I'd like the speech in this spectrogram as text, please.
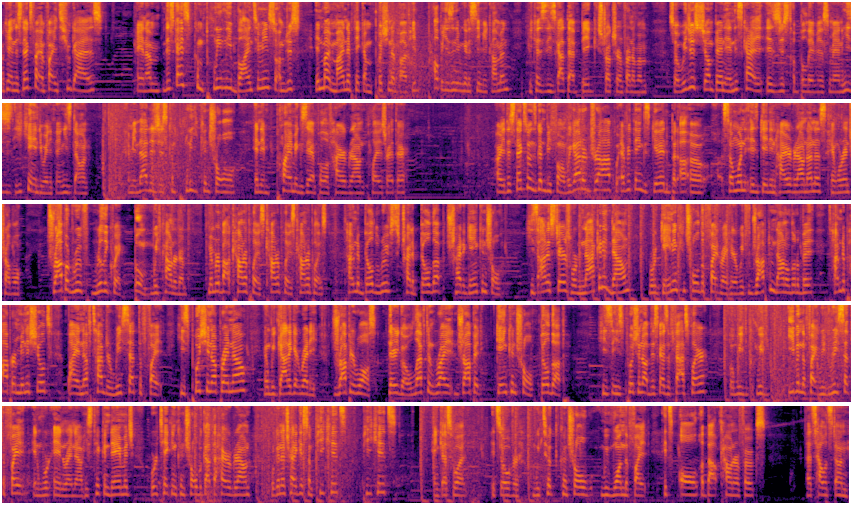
Okay, in this next fight, I'm fighting two guys, and I'm this guy's completely blind to me, so I'm just in my mind. I think I'm pushing above. He probably isn't even gonna see me coming because he's got that big structure in front of him. So we just jump in, and this guy is just oblivious, man. He's he can't do anything. He's down. I mean, that is just complete control and a prime example of higher ground plays right there. All right, this next one's gonna be fun. We got a drop, everything's good, but uh-oh, someone is getting higher ground on us and we're in trouble. Drop a roof really quick. Boom, we've countered him. Remember about counter plays, counter plays, counter plays. Time to build roofs, try to build up, try to gain control. He's on his stairs. We're knocking it down. We're gaining control of the fight right here. We've dropped him down a little bit. Time to pop our mini shields. Buy enough time to reset the fight. He's pushing up right now, and we got to get ready. Drop your walls. There you go. Left and right. Drop it. Gain control. Build up. He's, he's pushing up. This guy's a fast player, but we've we've even the fight. We've reset the fight, and we're in right now. He's taking damage. We're taking control. We got the higher ground. We're gonna try to get some peek hits, peek hits, and guess what? It's over. We took control. We won the fight. It's all about counter, folks. That's how it's done.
